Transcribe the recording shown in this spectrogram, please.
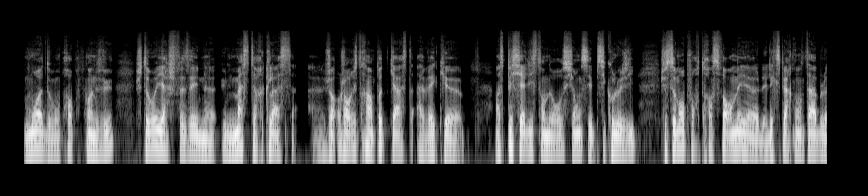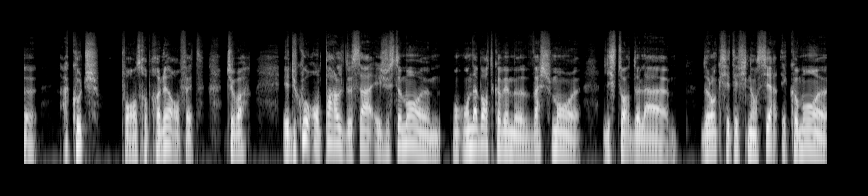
Moi, de mon propre point de vue, justement, hier, je faisais une, une masterclass. Euh, j'enregistrais un podcast avec euh, un spécialiste en neurosciences et psychologie, justement pour transformer l'expert comptable à coach pour entrepreneur en fait, tu vois. Et du coup, on parle de ça et justement, euh, on, aborde quand même vachement l'histoire de la de l'anxiété financière et comment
